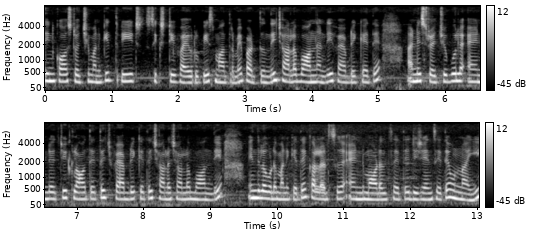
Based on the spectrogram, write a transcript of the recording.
దీని కాస్ట్ వచ్చి మనకి త్రీ సిక్స్టీ ఫైవ్ రూపీస్ మాత్రమే పడుతుంది. చాలా బాగుందండి ఫ్యాబ్రిక్ అయితే. అండ్ స్ట్రెచబుల్ అండ్ వచ్చి క్లాత్ అయితే ఫ్యాబ్రిక్ అయితే చాలా చాలా బాగుంది. ఇందులో కూడా మనకైతే కలర్స్ అండ్ మోడల్స్ అయితే డిజైన్స్ అయితే ఉన్నాయి.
